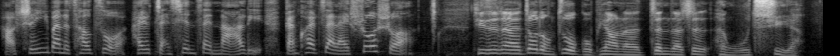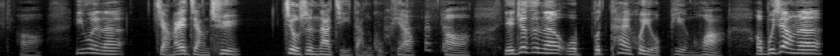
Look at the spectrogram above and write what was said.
好，神一般的操作还有展现在哪里？赶快再来说说。其实呢，周董做股票呢，真的是很无趣啊，哦，因为呢，讲来讲去就是那几档股票啊、哦，也就是呢，我不太会有变化哦，不像呢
